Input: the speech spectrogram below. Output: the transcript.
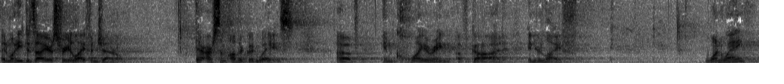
and what He desires for your life in general. There are some other good ways of inquiring of God in your life. One way,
